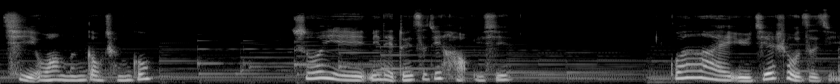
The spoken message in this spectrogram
期望能够成功，所以你得对自己好一些。关爱与接受自己，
